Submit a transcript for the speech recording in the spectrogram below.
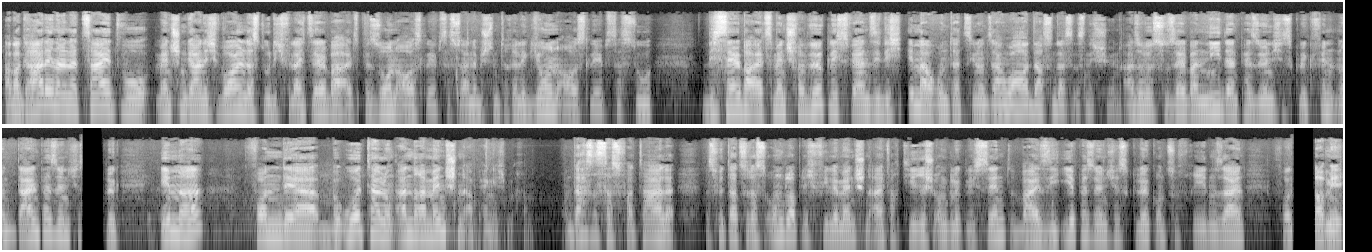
Aber gerade in einer Zeit, wo Menschen gar nicht wollen, dass du dich vielleicht selber als Person auslebst, dass du eine bestimmte Religion auslebst, dass du dich selber als Mensch verwirklichst, werden sie dich immer runterziehen und sagen, wow, das und das ist nicht schön. Also wirst du selber nie dein persönliches Glück finden und dein persönliches Glück immer von der Beurteilung anderer Menschen abhängig machen. Und das ist das Fatale. Das führt dazu, dass unglaublich viele Menschen einfach tierisch unglücklich sind, weil sie ihr persönliches Glück und Zufriedensein von... Glaub mir,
